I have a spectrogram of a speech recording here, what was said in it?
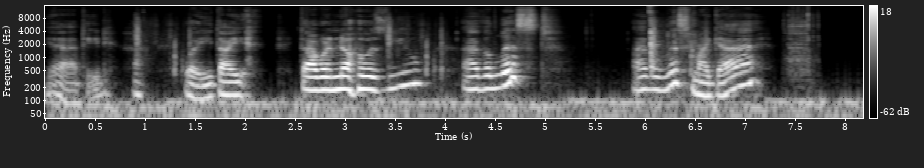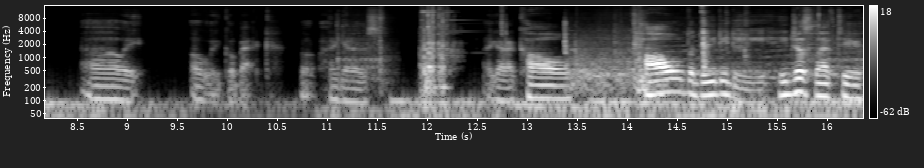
Yeah, dude. What, you thought, you, thought I wouldn't know who was you? I have a list. I have a list, my guy. Oh, wait. Oh, wait, go back. Oh, I gotta... I gotta call... Call the DDD. He just left here.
